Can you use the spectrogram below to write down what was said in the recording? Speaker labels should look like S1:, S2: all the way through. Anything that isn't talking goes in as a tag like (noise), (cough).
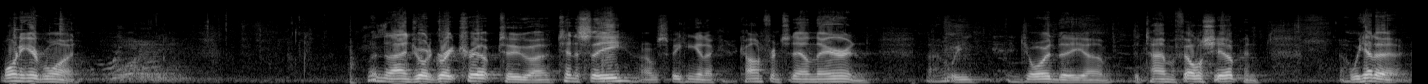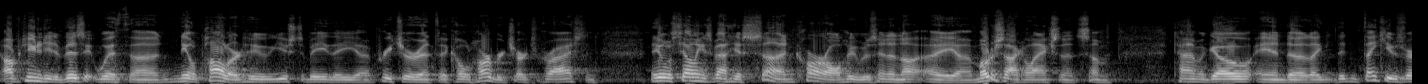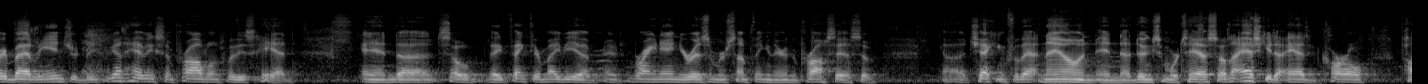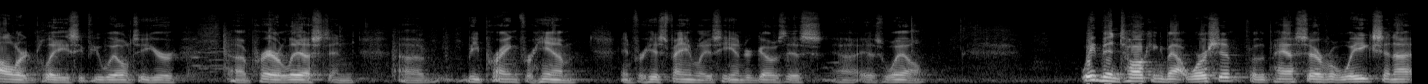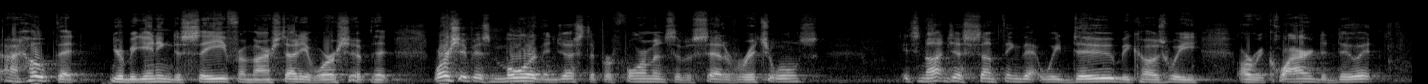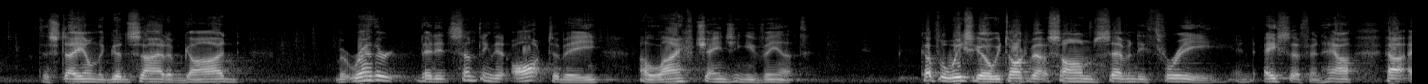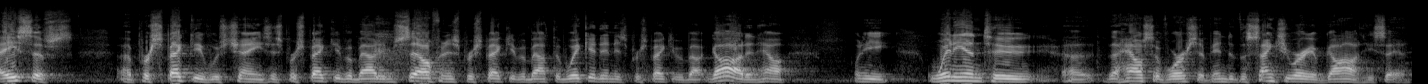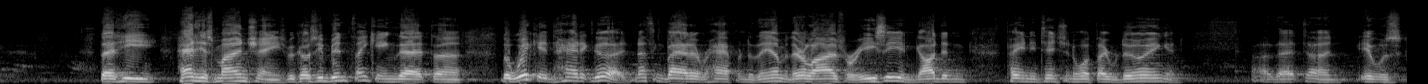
S1: Morning, everyone. Linda and I enjoyed a great trip to uh, Tennessee. I was speaking at a conference down there, and uh, we enjoyed the, um, the time of fellowship. And uh, we had an opportunity to visit with uh, Neil Pollard, who used to be the uh, preacher at the Cold Harbor Church of Christ. And Neil was telling us about his son, Carl, who was in a, a, a motorcycle accident some time ago, and uh, they didn't think he was very badly injured, but he's begun having some problems with his head. And uh, so they think there may be a, a, brain aneurysm or something, and they're in the process of uh, checking for that now and, and uh, doing some more tests. So I'd ask you to add Carl Pollard, please, if you will, to your uh, prayer list and uh, be praying for him and for his family as he undergoes this as well. We've been talking about worship for the past several weeks, and I, I, hope that you're beginning to see from our study of worship that worship is more than just the performance of a set of rituals. It's not just something that we do because we are required to do it to stay on the good side of God, but rather that it's something that ought to be a life changing event. A couple of weeks ago, we talked about Psalm 73 and Asaph and how, how Asaph's uh, perspective was changed his perspective about himself and his perspective about the wicked and his perspective about God, and how when he went into uh, the house of worship, into the sanctuary of God, he said, that he had his mind changed because he'd been thinking that. Uh, the wicked had it good. Nothing bad ever happened to them, and their lives were easy, and God didn't pay any attention to what they were doing, and uh, that uh, it was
